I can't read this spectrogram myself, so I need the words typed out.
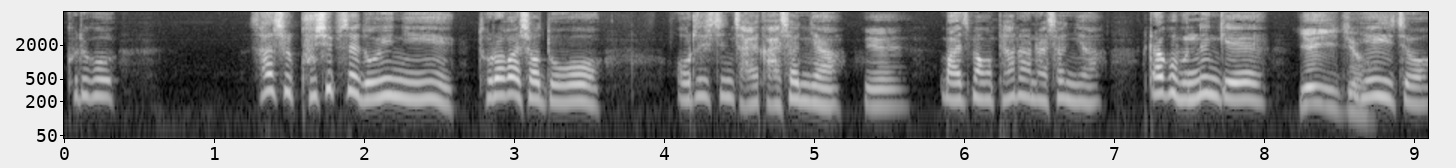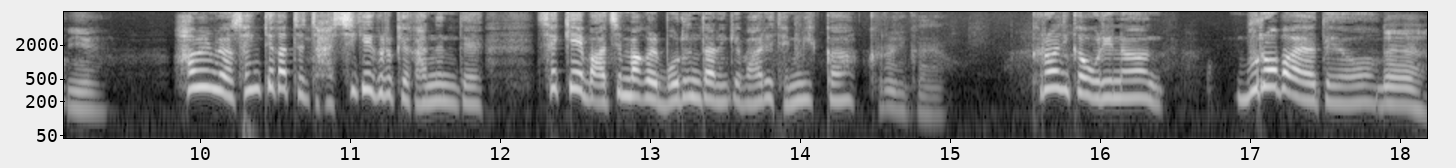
그리고 사실 90세 노인이 돌아가셔도 어르신 잘 가셨냐? 예. 마지막은 편안하셨냐? 라고 묻는 게 예의죠. 예의죠. 예. 하물며 생태 같은 자식이 그렇게 갔는데 새끼의 마지막을 모른다는 게 말이 됩니까? 그러니까요. 그러니까 우리는 물어봐야 돼요. 네.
